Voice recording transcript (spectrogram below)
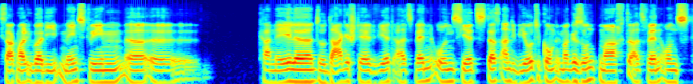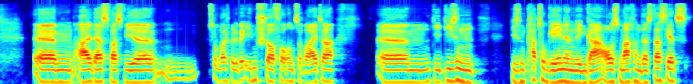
ich sag mal, über die Mainstream äh, äh, Kanäle so dargestellt wird, als wenn uns jetzt das Antibiotikum immer gesund macht, als wenn uns ähm, all das, was wir mh, zum Beispiel über Impfstoffe und so weiter, ähm, die diesen, diesen Pathogenen den Garaus machen, dass das jetzt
